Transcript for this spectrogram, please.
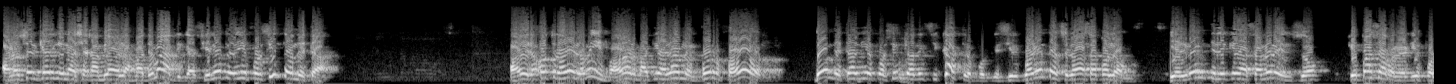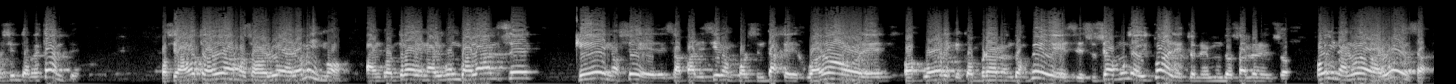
a no ser que alguien haya cambiado las matemáticas. ¿Y el otro 10% dónde está? A ver, otra vez lo mismo. A ver, Matías Lamen, por favor. ¿Dónde está el 10% de Alexis Castro? Porque si el 40 se lo das a Colón y el 20 le queda a San Lorenzo, ¿qué pasa con el 10% restante? O sea, otra vez vamos a volver a lo mismo, a encontrar en algún balance que, no sé, desaparecieron porcentajes de jugadores o jugadores que compraron dos veces. O sea, muy habitual esto en el mundo San Lorenzo. Hoy una nueva vergüenza.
